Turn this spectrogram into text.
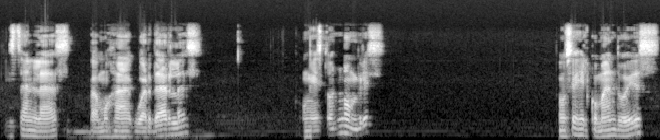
Aquí están las, vamos a guardarlas con estos nombres. Entonces el comando es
